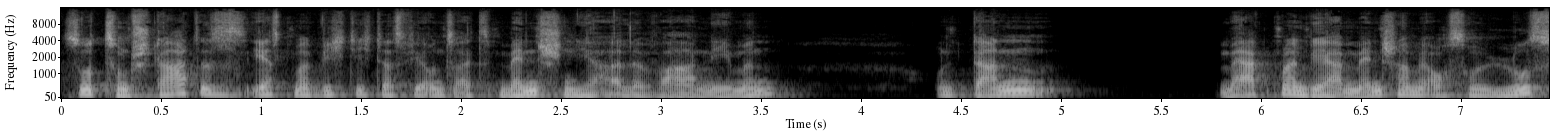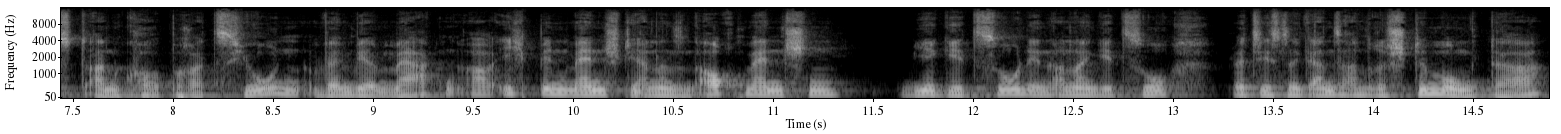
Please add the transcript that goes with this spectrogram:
so zum Start ist es erstmal wichtig, dass wir uns als Menschen ja alle wahrnehmen. Und dann merkt man, wir Menschen haben ja auch so Lust an Kooperation. Wenn wir merken, ah, ich bin Mensch, die anderen sind auch Menschen, mir geht's so, den anderen geht's so, plötzlich ist eine ganz andere Stimmung da.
